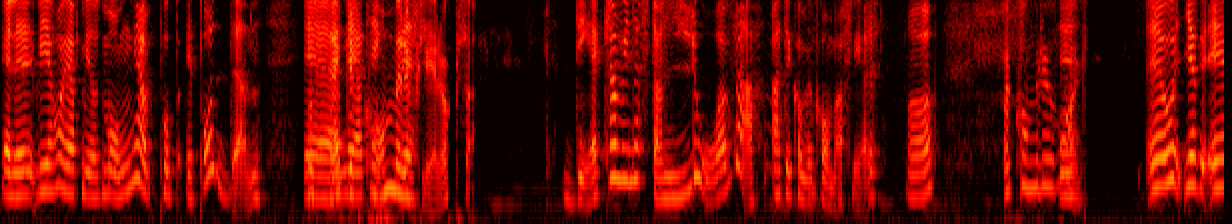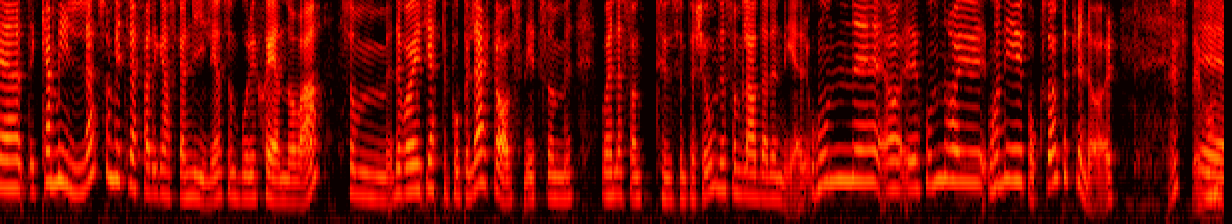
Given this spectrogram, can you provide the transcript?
eller vi har ju haft med oss många på podden. Och Eh, säkert jag kommer det fler också. Det kan vi nästan lova att det kommer komma fler. Ja. Vad kommer du ihåg? Eh, Jag, eh, Camilla som vi träffade ganska nyligen som bor i Genova. Som, det var ett jättepopulärt avsnitt som var nästan tusen personer som laddade ner. Hon, eh, hon, har ju, hon är ju också entreprenör. Just det, hon eh,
